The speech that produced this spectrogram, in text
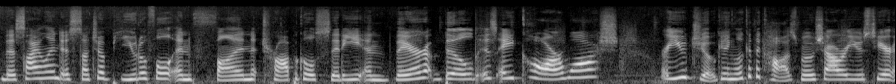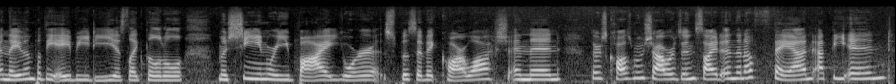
This island is such a beautiful and fun tropical city, and their build is a car wash are you joking? Look at the Cosmo shower used here, and they even put the ABD as like the little machine where you buy your specific car wash, and then there's Cosmo showers inside, and then a fan at the end,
